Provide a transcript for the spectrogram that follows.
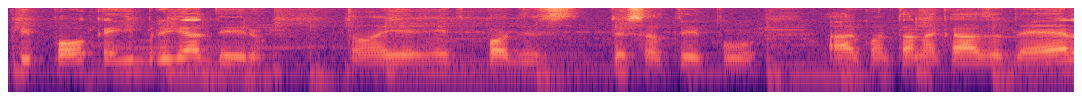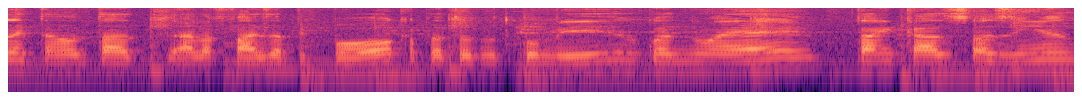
pipoca e brigadeiro. Então aí a gente pode pensar, tipo, ah, quando tá na casa dela, então tá, ela faz a pipoca pra todo mundo comer. Quando não é, tá em casa sozinha,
